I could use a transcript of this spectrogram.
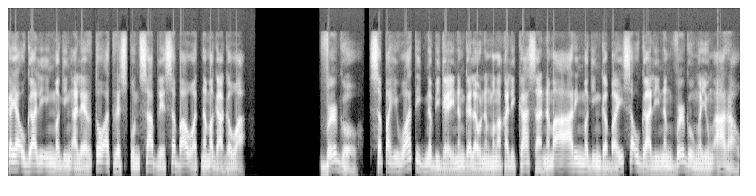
kaya ugaliing maging alerto at responsable sa bawat na magagawa. Virgo, sa pahiwatig na bigay ng galaw ng mga kalikasan na maaaring maging gabay sa ugali ng Virgo ngayong araw.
